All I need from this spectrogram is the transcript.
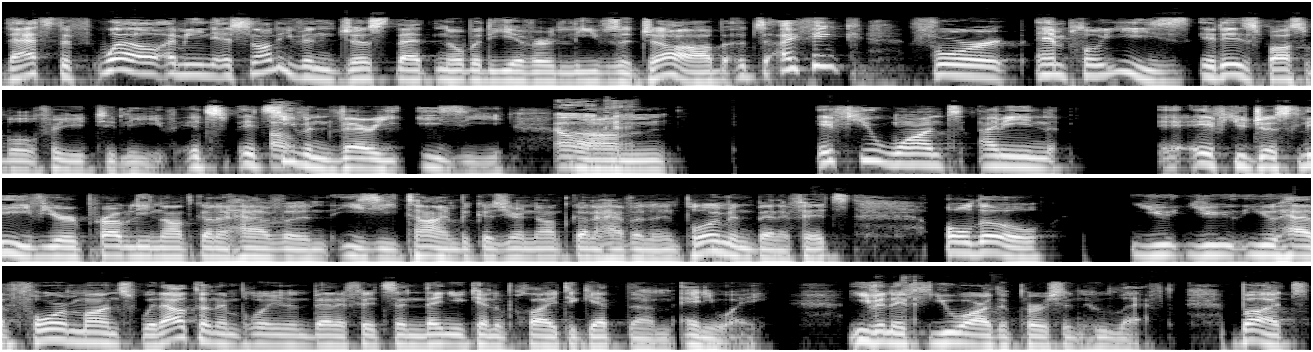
that's the well i mean it's not even just that nobody ever leaves a job i think for employees it is possible for you to leave it's it's Oh. even very easy Oh, okay. um if you want i mean if you just leave you're probably not going to have an easy time because you're not going to have unemployment benefits although you you you have 4 months without unemployment benefits and then you can apply to get them anyway even if you are the person who left but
